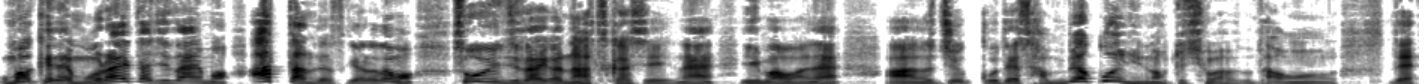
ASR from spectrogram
おまけでもらえた時代もあったんですけれども、そういう時代が懐かしいね。今はね、あの、10個で300円になってしまう。うん、で、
